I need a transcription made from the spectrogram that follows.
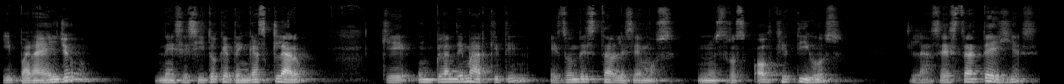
y para ello necesito que tengas claro que un plan de marketing es donde establecemos nuestros objetivos, las estrategias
